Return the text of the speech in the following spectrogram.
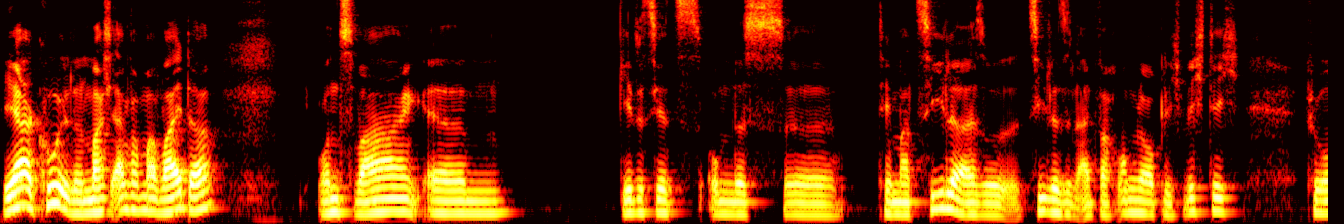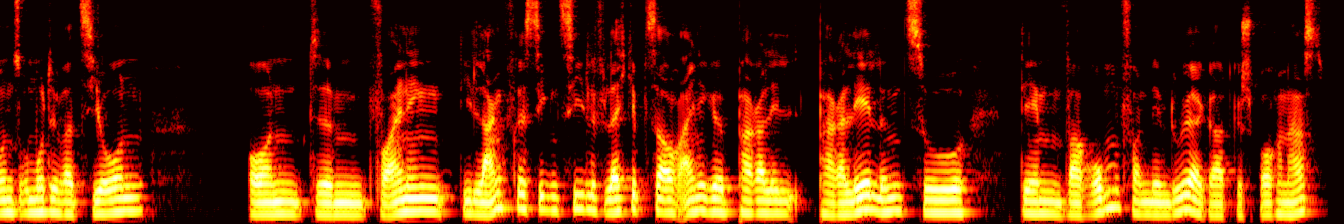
ja, cool. Dann mache ich einfach mal weiter. Und zwar ähm, geht es jetzt um das äh, Thema Ziele. Also Ziele sind einfach unglaublich wichtig für unsere Motivation. Und ähm, vor allen Dingen die langfristigen Ziele, vielleicht gibt es da auch einige Parallel Parallelen zu dem Warum, von dem du ja gerade gesprochen hast.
